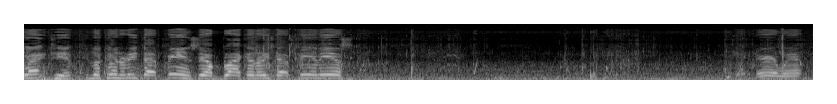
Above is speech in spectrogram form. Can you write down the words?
Black tip. If you look underneath that fin, see how black underneath that fin is? There it went.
